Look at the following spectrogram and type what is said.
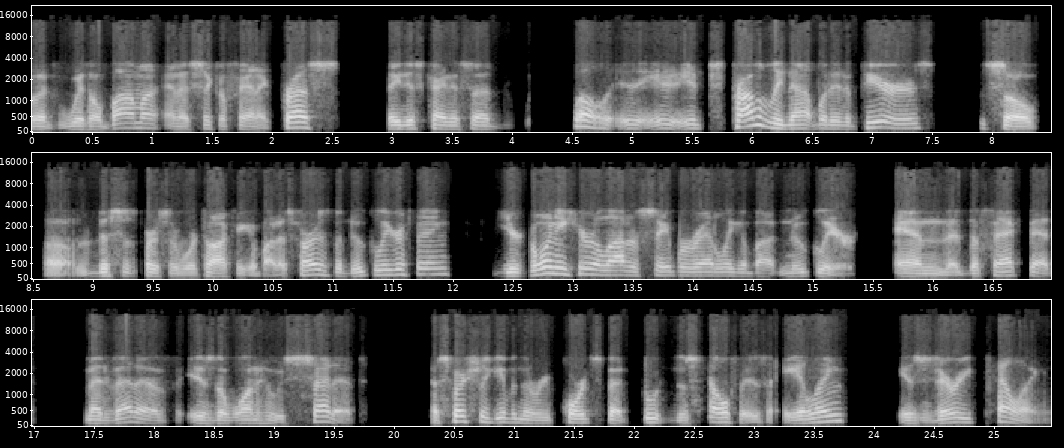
But with Obama and a sycophantic press, they just kind of said, well, it, it's probably not what it appears. So uh, this is the person we're talking about. As far as the nuclear thing, you're going to hear a lot of saber rattling about nuclear. And the fact that Medvedev is the one who said it, especially given the reports that Putin's health is ailing, is very telling.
